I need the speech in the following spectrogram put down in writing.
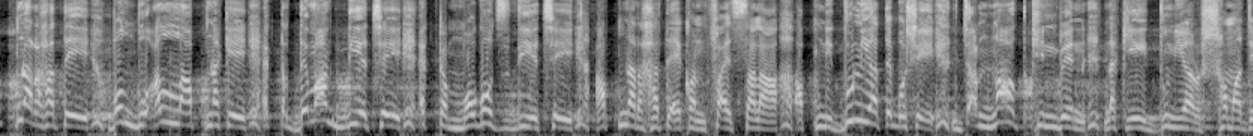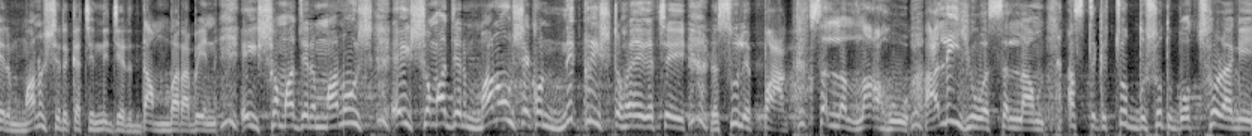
আপনার হাতে। বন্ধু, আল্লাহ আপনাকে একটা দেমাগ দিয়েছে, একটা মগজ দিয়েছে। আপনার হাতে এখন ফয়সালা। আপনি দুনিয়াতে বসে জান্নাত কিনবেন নাকি এই দুনিয়ার সমাজের মানুষের কাছে নিজের দাম বাড়াবেন? এই সমাজের মানুষ, এই সমাজের মানুষ এখন নিকৃষ্ট হয়ে গেছে। রসুলে পাক সাল্লাহু আলিহাসাল্লাম আজ থেকে চোদ্দ শত বছর আগে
